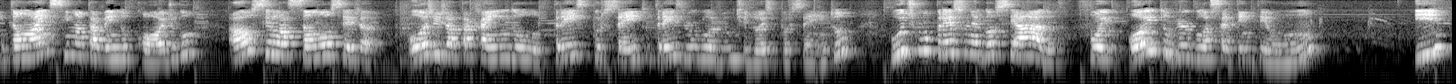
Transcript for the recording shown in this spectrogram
Então, lá em cima tá vendo o código. A oscilação, ou seja, hoje já está caindo 3%, 3,22%. O último preço negociado foi 8,71 e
